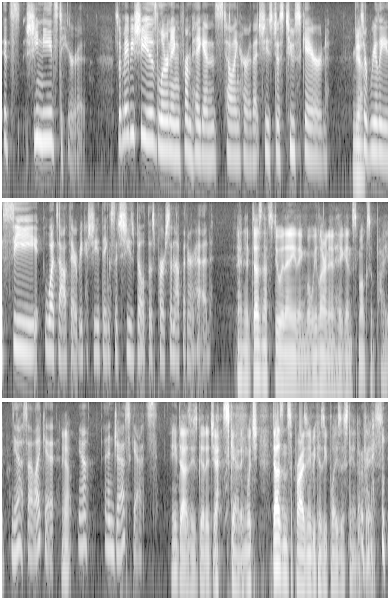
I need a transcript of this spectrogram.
it's she needs to hear it. So maybe she is learning from Higgins telling her that she's just too scared Yeah, to really see what's out there because she thinks that she's built this person up in her head. And it doesn't have to do with anything, but we learn that Higgins smokes a pipe. Yes, I like it. Yeah, Yeah. And jazz scats. he does. He's good at jazz scatting, which doesn't surprise me because he plays a stand-up case.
